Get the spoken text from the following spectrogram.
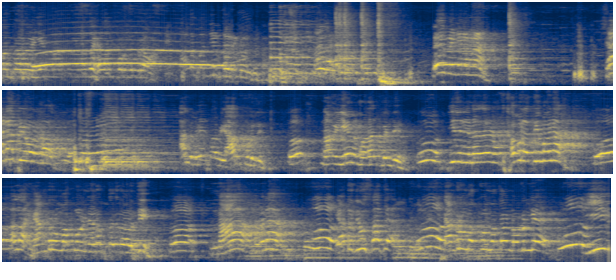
ಅಂತ ನಾವ್ ಏನ್ ಅಂತ ಹೇಳಕ್. ಅದು ಏ ಇವ್ರ ಅಲ್ವೇ ನಾವ್ ಯಾರು ಕುಡ್ದಿ? ನಾವ್ ಏನ್ ಮಾಡಕ್ ಬಂದೀವಿ ಇದು ನಿನ್ನ ಖಬರ್ ಅತಿ ಮಾಡ ಅಲ್ಲ ಹೆಂಡ್ರು ಮಕ್ಕಳು ನೆನಪು ತೆಗೆದು ಅಳ್ತಿ. ನಾ ಮಗನ ಎರಡು ದಿವಸ ಹೆಂಡ್ರು ಮಕ್ಕಳು ಮಕ್ಕಳು ನೋಡ್ಲಿ ಈಗ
